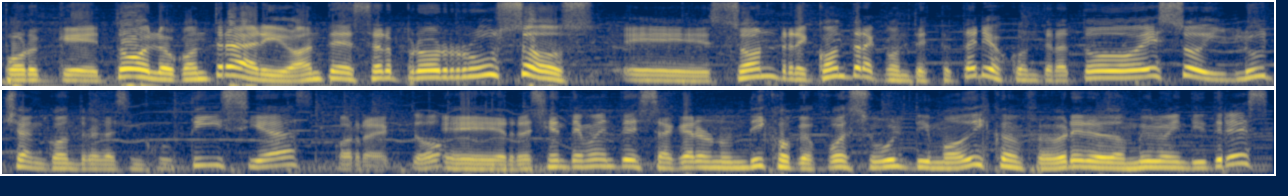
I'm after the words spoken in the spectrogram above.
porque todo lo contrario, antes de ser prorrusos, eh, son recontra contestatarios contra todo eso y luchan contra las injusticias. correcto. Eh, recientemente sacaron un disco que fue su último disco en febrero de 2023,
